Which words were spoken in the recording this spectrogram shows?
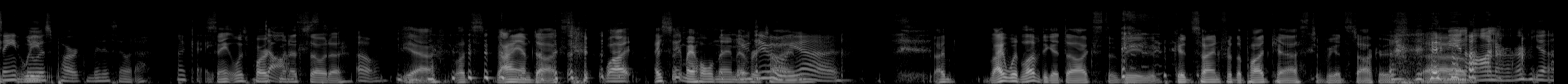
St. Louis Park, Minnesota. Okay. St. Louis Park, Doxed. Minnesota. Oh. Yeah, let's. I am docs. well, I, I say my whole name you every do, time. yeah. I I would love to get doxed. It'd be a good sign for the podcast if we had stalkers. It'd be an Uh, honor. Yeah.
